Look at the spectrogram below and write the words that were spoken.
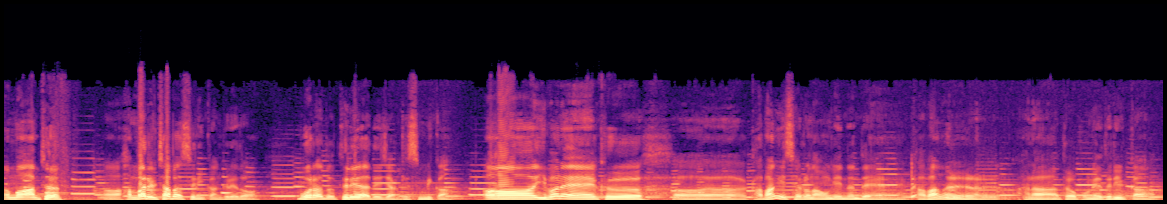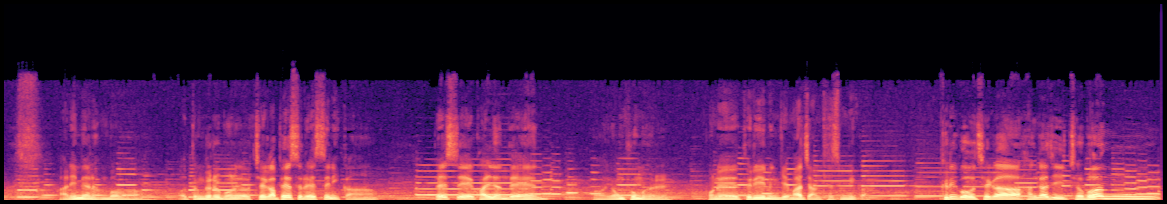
어, 뭐 아무튼 어, 한 마리를 잡았으니까 그래도 뭐라도 드려야 되지 않겠습니까? 어, 이번에 그 어, 가방이 새로 나온 게 있는데 가방을 하나 더 보내드릴까? 아니면 뭐 어떤 거를 보내? 제가 베스를 했으니까 베스에 관련된 어, 용품을 보내드리는 게 맞지 않겠습니까? 그리고 제가 한 가지 저번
